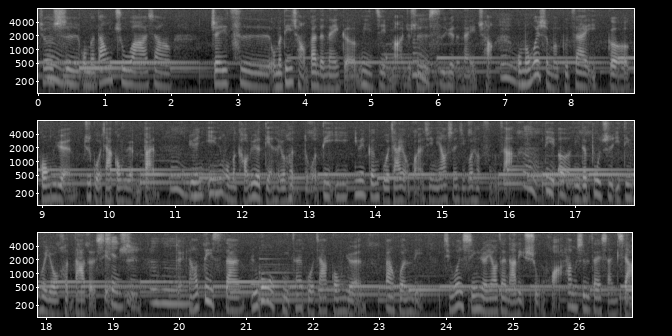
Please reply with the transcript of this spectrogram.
就是我们当初啊，像。这一次我们第一场办的那个秘境嘛，就是四月的那一场。嗯，我们为什么不在一个公园，就是国家公园办？嗯，原因我们考虑的点有很多。第一，因为跟国家有关系，你要申请会很复杂。嗯。第二，你的布置一定会有很大的限制。嗯对。然后第三，如果你在国家公园办婚礼，请问新人要在哪里梳化？他们是不是在山下？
